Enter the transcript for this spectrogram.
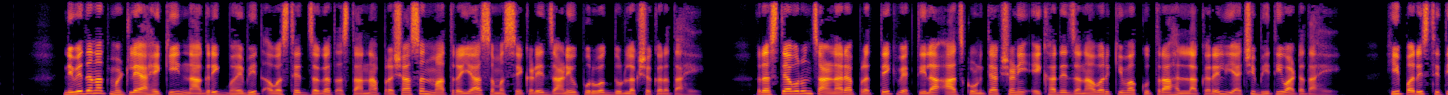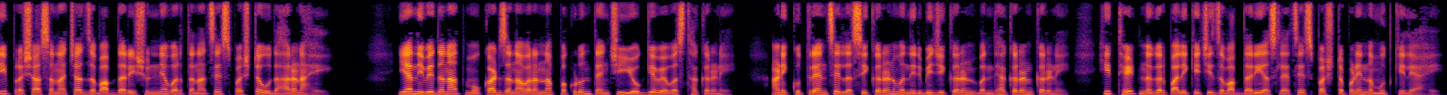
निवेदनात म्हटले आहे की नागरिक भयभीत अवस्थेत जगत असताना प्रशासन मात्र या समस्येकडे जाणीवपूर्वक दुर्लक्ष करत आहे. रस्त्यावरून चालणाऱ्या प्रत्येक व्यक्तीला आज कोणत्या क्षणी एखादे जनावर किंवा कुत्रा हल्ला करेल याची भीती वाटत आहे. ही परिस्थिती प्रशासनाच्या जबाबदारी शून्य वर्तनाचे स्पष्ट उदाहरण आहे. या निवेदनात मोकाट जनावरांना पकडून त्यांची योग्य व्यवस्था करणे आणि कुत्र्यांचे लसीकरण व निर्बीजीकरण बंध्याकरण करणे ही थेट नगरपालिकेची जबाबदारी असल्याचे स्पष्टपणे नमूद केले आहे.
